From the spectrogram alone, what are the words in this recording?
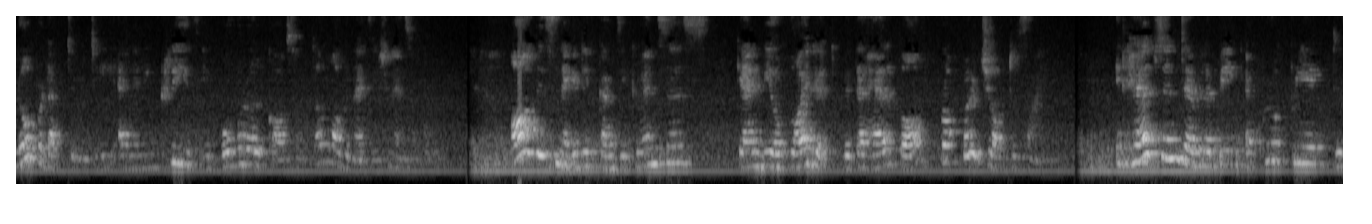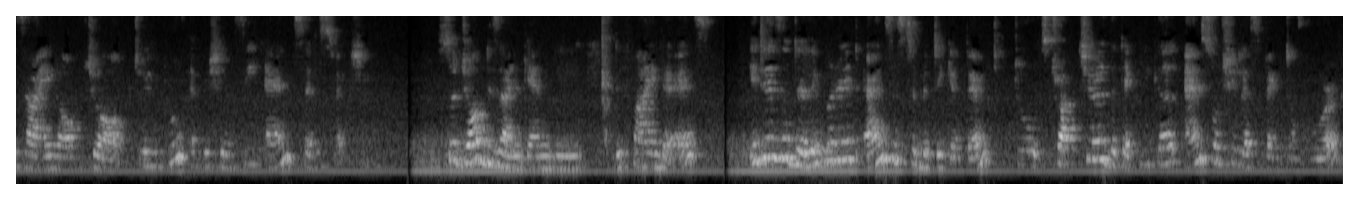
low productivity and an increase in overall cost of the organization as a whole. All these negative consequences can be avoided with the help of proper job design. It helps in developing appropriate design of job to improve efficiency and satisfaction. So job design can be defined as it is a deliberate and systematic attempt to structure the technical and social aspect of work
